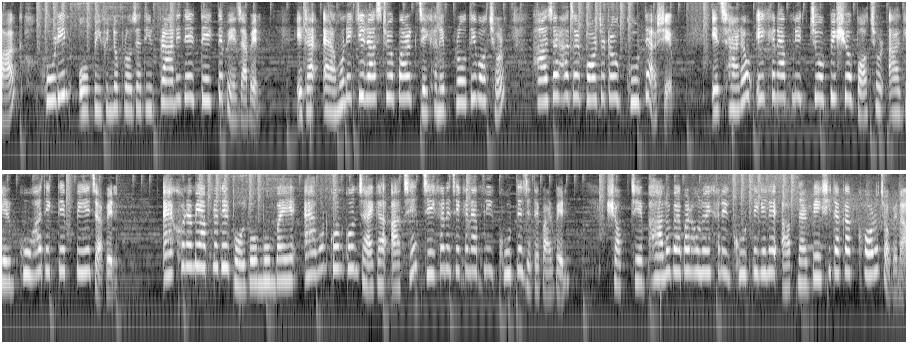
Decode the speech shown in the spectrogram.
বাঘ, হরিণ ও বিভিন্ন প্রজাতির প্রাণীদের দেখতে পেয়ে যাবেন। এটা এমন একটি রাষ্ট্রীয় পার্ক যেখানে প্রতি বছর হাজার হাজার পর্যটক ঘুরতে আসে। এছাড়াও এখানে আপনি চব্বিশশো বছর আগের গুহা দেখতে পেয়ে যাবেন। এখন আমি আপনাদের বলব মুম্বাইয়ে এমন কোন কোন জায়গা আছে যেখানে যেখানে আপনি ঘুরতে যেতে পারবেন। সবচেয়ে ভালো ব্যাপার হলো এখানে ঘুরতে গেলে আপনার বেশি টাকা খরচ হবে না।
